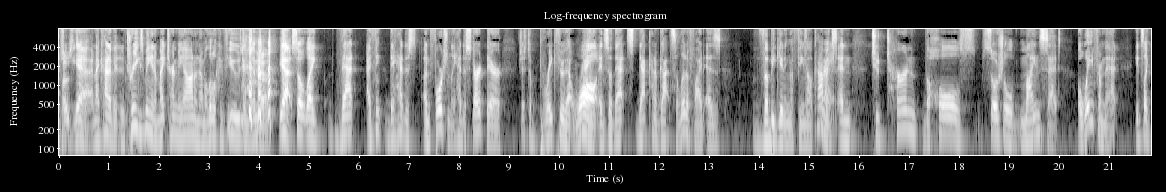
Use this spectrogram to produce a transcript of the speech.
raunchy. supposed to. Yeah, and I kind of it intrigues me, and it might turn me on, and I'm a little confused. And am I- Yeah. yeah. So like that, I think they had to unfortunately had to start there just to break through that wall, and so that's that kind of got solidified as the beginning of female comics, Right. and to turn the whole s- social mindset away from that, it's like.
